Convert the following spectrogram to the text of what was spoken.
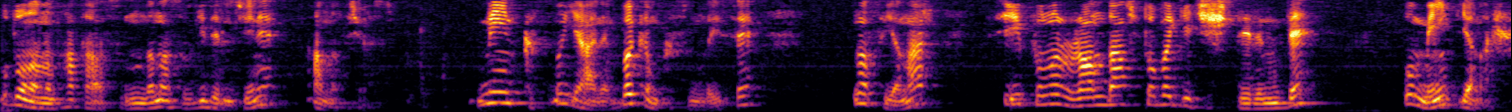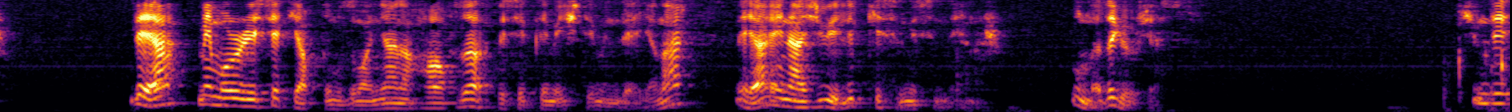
Bu donanım hatasının da nasıl giderileceğini anlatacağız. Main kısmı yani bakım kısmında ise nasıl yanar? CPU'nun run'dan stop'a geçişlerinde bu main yanar. Veya memory reset yaptığımız zaman yani hafıza resetleme işleminde yanar veya enerji verilip kesilmesinde yanar. Bunları da göreceğiz. Şimdi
